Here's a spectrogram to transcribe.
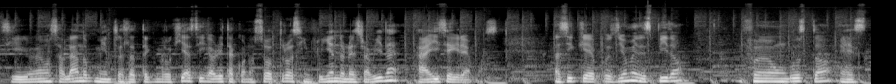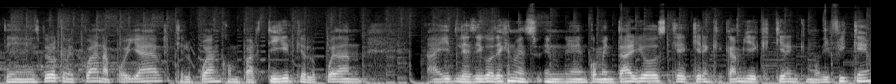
seguiremos hablando mientras la tecnología siga ahorita con nosotros, influyendo en nuestra vida, ahí seguiremos. Así que pues yo me despido, fue un gusto, este, espero que me puedan apoyar, que lo puedan compartir, que lo puedan, ahí les digo, déjenme en, en comentarios qué quieren que cambie, qué quieren que modifique.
